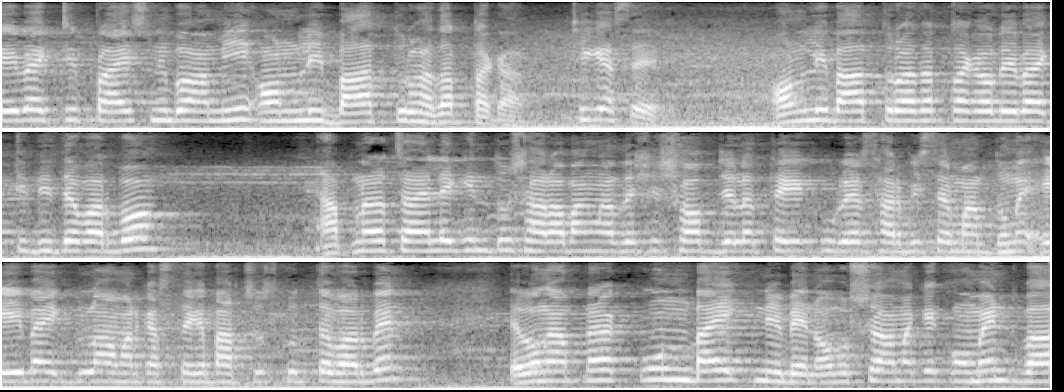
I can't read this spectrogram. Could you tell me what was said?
এই বাইকটির প্রাইস নিব আমি অনলি বাহাত্তর হাজার টাকা। ঠিক আছে? অনলি বাহাত্তর হাজার টাকা হলে এই বাইকটি দিতে পারব। আপনারা চাইলে কিন্তু সারা বাংলাদেশের সব জেলার থেকে কুরিয়ার সার্ভিসের মাধ্যমে এই বাইকগুলো আমার কাছ থেকে পারচেস করতে পারবেন। এবং আপনারা কোন বাইক নেবেন অবশ্যই আমাকে কমেন্ট বা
